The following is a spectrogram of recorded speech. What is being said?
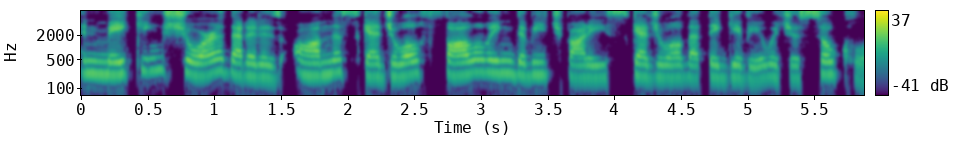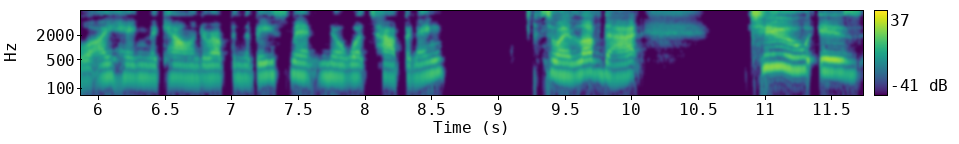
and making sure that it is on the schedule following the beachbody schedule that they give you which is so cool. I hang the calendar up in the basement know what's happening. So i love that. Two is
